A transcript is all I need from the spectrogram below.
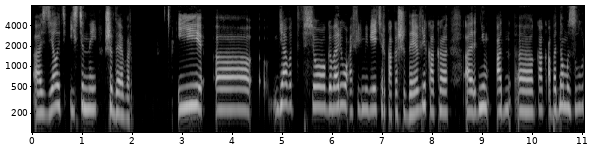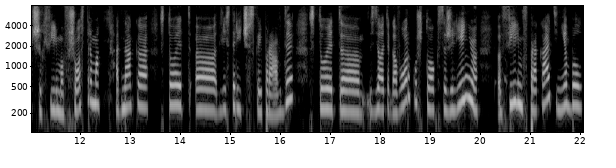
а, сделать истинный шедевр. И а, я вот все говорю о фильме «Ветер» как о шедевре, как, о одним, од, э, как об одном из лучших фильмов Шострома. Однако стоит э, для исторической правды, стоит э, сделать оговорку, что, к сожалению, фильм в прокате не был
